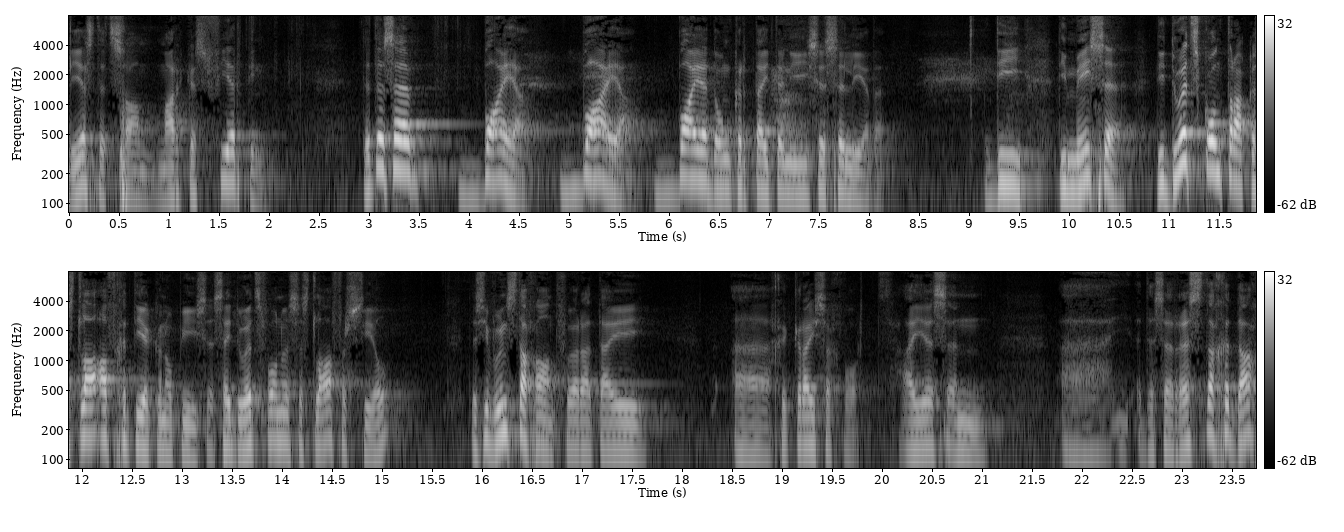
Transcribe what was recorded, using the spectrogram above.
lees dit saam, Markus 14. Dit is 'n baie baie baie donker tyd in Jesus se lewe. Die die messe, die doodskontrak is klaar afgeteken op Jesus. Sy doodsvonnis is klaar verseël. Dis die Woensdag aand voordat hy uh gekruisig word. Hy is in uh dis 'n rustige dag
